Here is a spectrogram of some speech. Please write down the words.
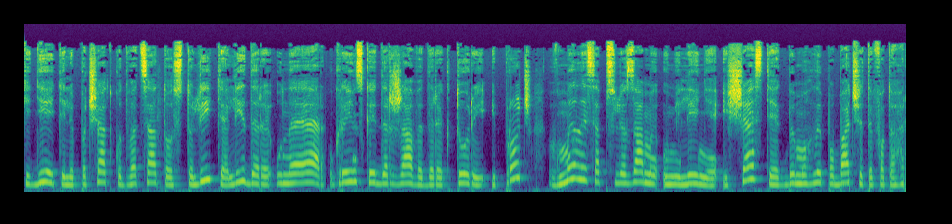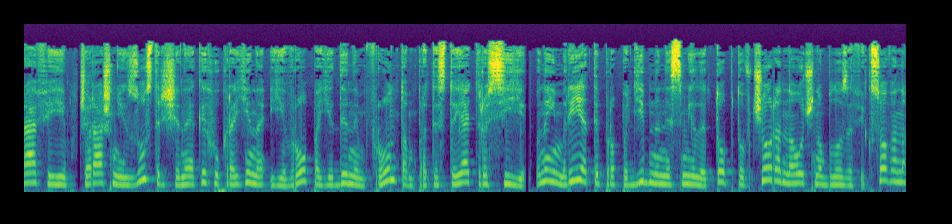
діятелі початку ХХ століття, лідери УНР, Української держави, директорії і проч вмилися б сльозами уміління і щастя, якби могли побачити фотографії вчорашньої зустрічі, на яких Україна і Європа єдиним фронтом протистоять Росії. Вони й мріяти про подібне не сміли. Тобто, вчора наочно було зафіксовано,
